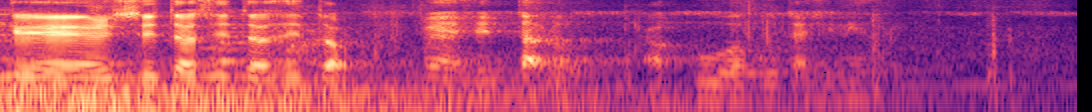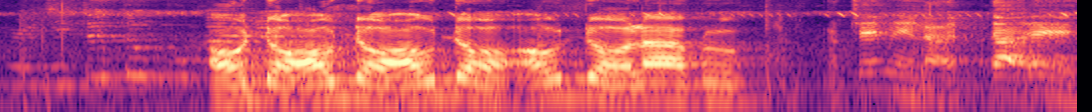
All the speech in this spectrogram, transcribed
Okay, set up, set up, set up. Eh, saya tak tu. Aku aku tak sini. Tu Outdoor, outdoor, outdoor, outdoor lah bro. Macam ni nak letak eh.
